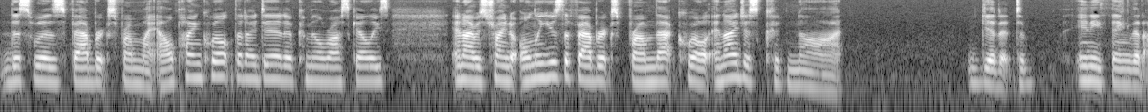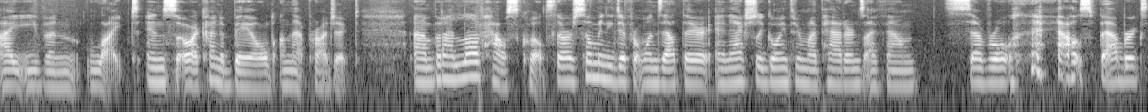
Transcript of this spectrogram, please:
this was fabrics from my alpine quilt that I did of Camille Roskelly's, and I was trying to only use the fabrics from that quilt, and I just could not get it to anything that I even liked. And so I kind of bailed on that project. Um, but I love house quilts. There are so many different ones out there. And actually going through my patterns, I found several house fabrics,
